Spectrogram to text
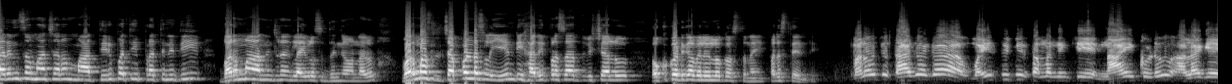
మరింత సమాచారం మా తిరుపతి ప్రతినిధి వర్మ అందించడానికి లైవ్లో సిద్ధంగా ఉన్నారు. వర్మ అసలు చెప్పండి అసలు ఏంటి హరిప్రసాద్ విషయాలు ఒక్కొక్కటిగా వెలుగులోకి వస్తున్నాయి? పరిస్థితి ఏంటి? మనోజ్ తాజాగా వైసీపీ సంబంధించి నాయకుడు అలాగే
